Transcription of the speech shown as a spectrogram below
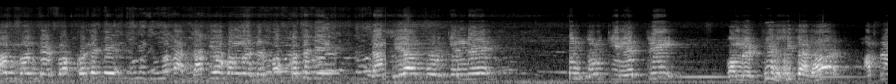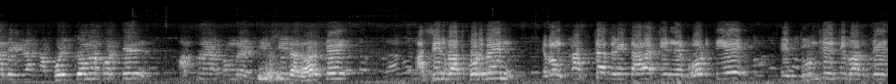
বামফ্রন্টের পক্ষ থেকে তথা জাতীয় কংগ্রেসের পক্ষ থেকে শ্রীরামপুর কেন্দ্রে তুর্কি নেত্রী কমরেড ধর আপনাদের এলাকা পরিক্রমা করছেন। আপনারা কমরেড তীর্ষিতাধরকে আশীর্বাদ করবেন এবং কাস্টাতরি তারা চিহ্নে ভোট দিয়ে এই দুর্নীতিবাদদের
